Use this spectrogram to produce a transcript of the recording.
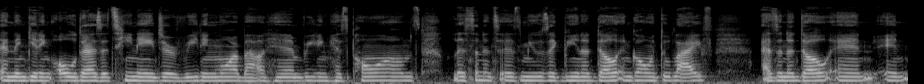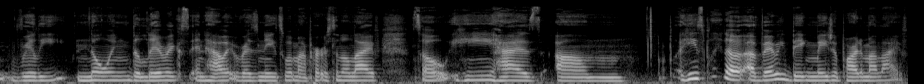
and then getting older as a teenager, reading more about him, reading his poems, listening to his music, being adult and going through life as an adult and and really knowing the lyrics and how it resonates with my personal life. So he has um he's played a, a very big major part in my life.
